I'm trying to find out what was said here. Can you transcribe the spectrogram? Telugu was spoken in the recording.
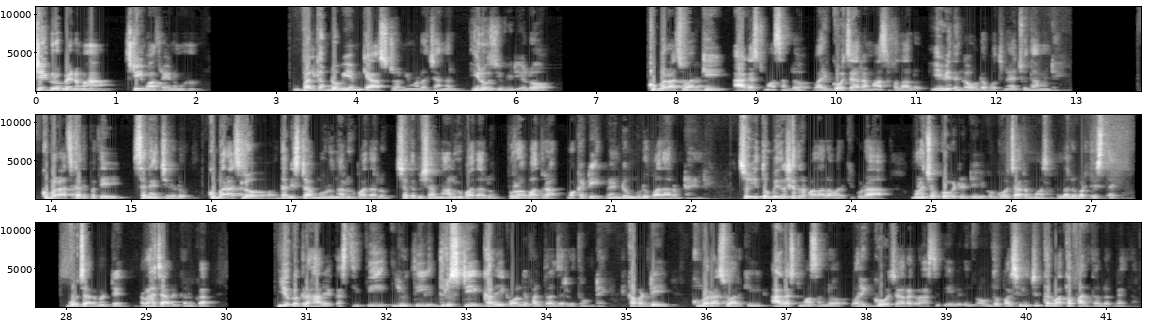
శ్రీ గురుపే నమ. శ్రీ మాత్రే నమ welcome to VMK astro numerology channel ఈరోజు వీడియోలో కుంభరాశి వారికి ఆగస్టు మాసంలో వారి గోచార మాస ఫలాలు ఏ విధంగా ఉండబోతున్నాయో చూద్దామండి. కుంభరాశికి అధిపతి శనేశ్వరుడు కుంభరాశిలో ధనిష్ట మూడు నాలుగు పాదాలు శతభిష నాలుగు పాదాలు పూర్వభద్ర ఒకటి రెండు మూడు పాదాలు ఉంటాయండి. సో ఈ తొమ్మిది నక్షత్ర పాదాల వారికి కూడా మనం చెప్పుకోబెట్టి ఈ యొక్క గోచార మాస ఫలాలు వర్తిస్తాయి. గోచారం అంటే గ్రహచారం కనుక ఈ యొక్క గ్రహాల యొక్క స్థితి యుతి దృష్టి కలయిక వల్ల ఫలితాలు జరుగుతూ ఉంటాయి. కాబట్టి కుంభరాశి వారికి ఆగస్టు మాసంలో వారి గోచార గ్రహస్థితి ఏ విధంగా ఉందో పరిశీలించిన తర్వాత ఫలితాల్లోకి వెళ్దాం.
